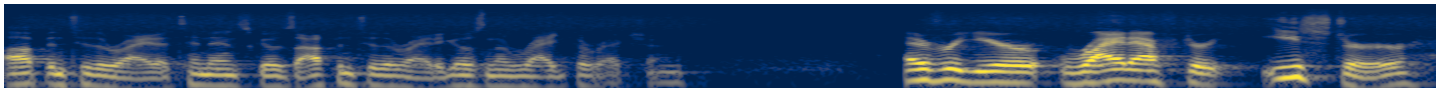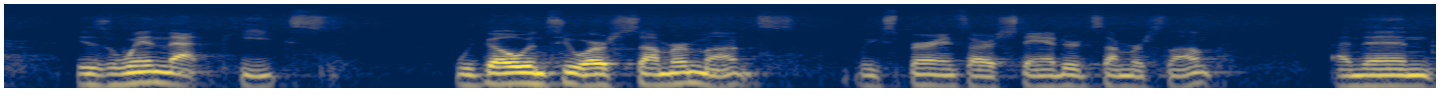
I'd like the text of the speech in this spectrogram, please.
up and to the right. Attendance goes up and to the right, it goes in the right direction. Every year, right after Easter, is when that peaks. We go into our summer months, we experience our standard summer slump, and then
